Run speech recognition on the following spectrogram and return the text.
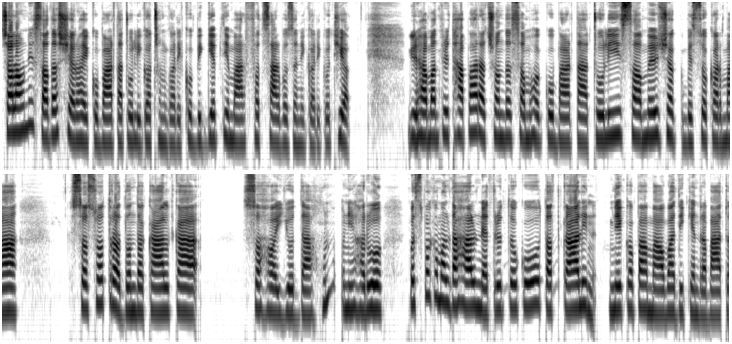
चलाउने सदस्य रहेको वार्ता टोली गठन गरेको विज्ञप्ति मार्फत सार्वजनिक गरेको थियो। गृहमन्त्री थापा र चन्द समूहको वार्ता टोली संयोजक विश्वकर्मा सशस्त्र द्वन्द्वकालका सहयोद्धा हुन् उनीहरू पुष्पकमल दाहाल नेतृत्वको तत्कालीन नेकपा माओवादी केन्द्रबाट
